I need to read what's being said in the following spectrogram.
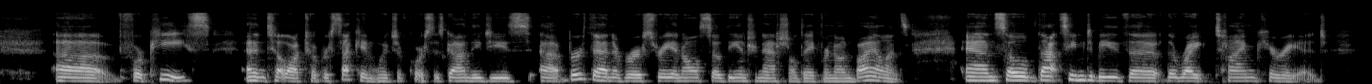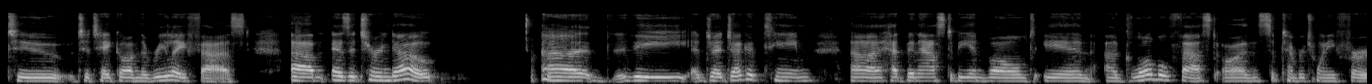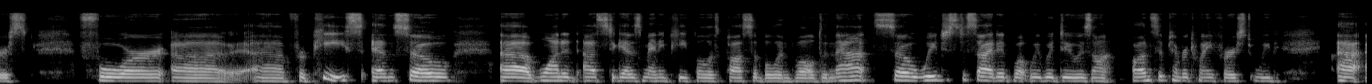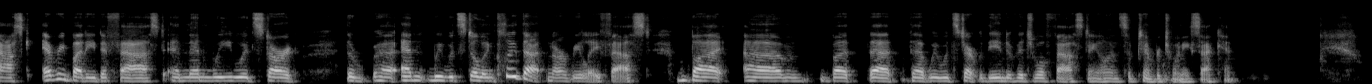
uh, for Peace, until October 2nd, which of course is Gandhiji's uh, birth anniversary and also the International Day for Nonviolence. And so that seemed to be the, the right time period to, to take on the relay fast. Um, as it turned out, uh, the Jai Jagat team uh, had been asked to be involved in a global fast on September 21st for uh, uh, for peace, and so uh, wanted us to get as many people as possible involved in that. So we just decided what we would do is on, on September 21st, we'd uh, ask everybody to fast and then we would start the, uh, and we would still include that in our relay fast, but um, but that that we would start with the individual fasting on September 22nd.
